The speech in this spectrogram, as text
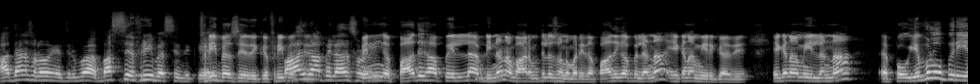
அதானே சொல்ல வரீங்க திரும்ப? பஸ் ஃப்ரீ பஸ் இதுக்கு. ஃப்ரீ பஸ் எதுக்கு ஃப்ரீ பாதுகாப்பு இல்லாத பெண்கள் பாதுகாப்பு இல்லை அப்படின்னா நம்ம ஆரம்பத்துல சொன்ன மாதிரி தான் பாதுகாப்பு இல்லைன்னா எக்கனாமி இருக்காது. எக்கனாமி இல்லைன்னா இப்போ எவ்வளவு பெரிய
